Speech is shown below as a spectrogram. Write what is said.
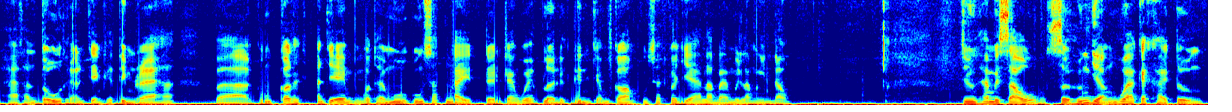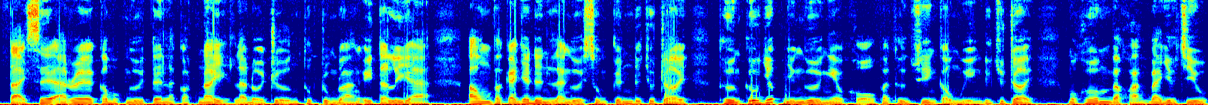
Hà Thanh Tú thì anh chị em sẽ tìm ra ha và cũng có thể, anh chị em cũng có thể mua cuốn sách này trên trang web lời đức tin.com cuốn sách có giá là 35.000 đồng. Chương 26 Sự hướng dẫn qua các hải tượng. Tại Ceare có một người tên là Cotney, là đội trưởng thuộc trung đoàn Italia. Ông và cả gia đình là người sùng kính Đức Chúa Trời, Thường cứu giúp những người nghèo khổ và thường xuyên cầu nguyện Đức Chúa Trời. Một hôm vào khoảng 3 giờ chiều,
